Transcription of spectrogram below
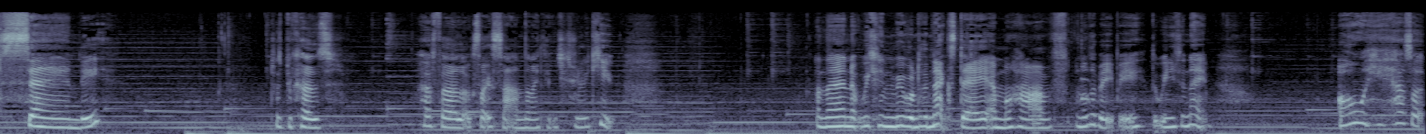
Sandy. Just because her fur looks like sand and I think she's really cute. And then we can move on to the next day and we'll have another baby that we need to name. Oh, he has a...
